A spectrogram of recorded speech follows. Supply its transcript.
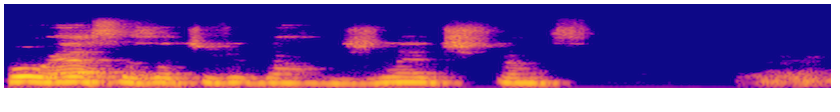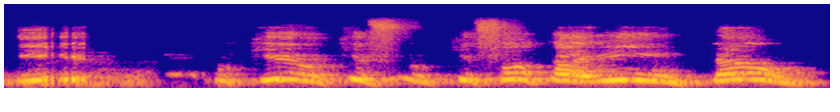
ou essas atividades né, à distância. E o que, o que, o que faltaria, então,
